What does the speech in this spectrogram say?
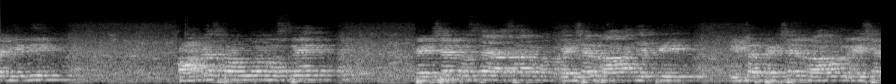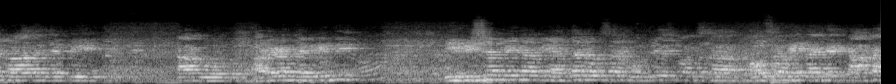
జరిగింది. కాంగ్రెస్ ప్రభుత్వం వస్తే పెన్షన్ వస్తాయా సార్ మాకు పెన్షన్ రావని చెప్పి ఇంట్లో పెన్షన్ రావు రేషన్ రాదని చెప్పి నాకు అడగడం జరిగింది. ఈ విషయం మీద మీ అందరూ ఒకసారి గుర్తు చేసుకోవాల్సిన అవసరం ఏంటంటే కాకా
